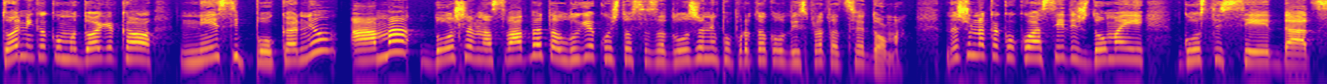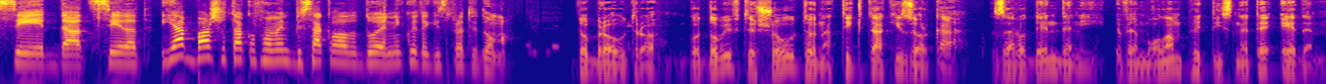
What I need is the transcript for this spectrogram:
тоа некако му доаѓа као не си поканил, ама дошле на свадбата луѓе кои што се задолжени по протокол да испратат све дома. Знаеш, онака кога седиш дома и гости седат, седат, седат. Ја баш во таков момент би сакала да дое некој да ги испрати дома. Добро утро. Го добивте шоуто на Тик Так и Зорка. За роден дени, ве молам притиснете 1.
